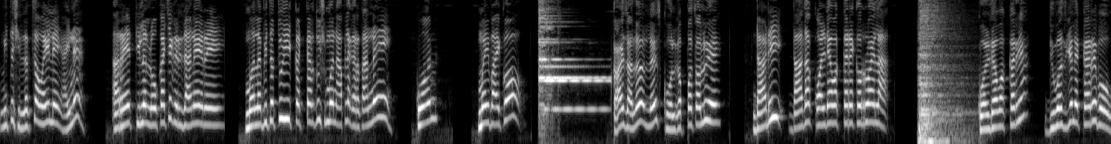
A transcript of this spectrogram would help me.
मी तर शिल्लकचा वहिले आहे ना? अरे तिला लोकांच्या घरी जाणे रे. मला बी तर तू ही कट्टर दुश्मन आपल्या घरात आणणे कोण? मै बायको? काय झालं? लयच खोल गप्पा चालू आहे. दाढी दादा कोरड्या वक्काऱ्या करू राहिला. कोरड्या वक्काऱ्या दिवस गेले काय रे भाऊ?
